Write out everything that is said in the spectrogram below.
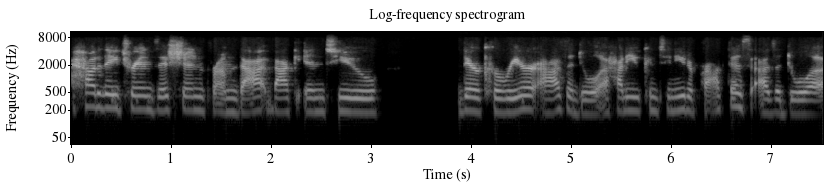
how do they transition from that back into their career as a doula how do you continue to practice as a doula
